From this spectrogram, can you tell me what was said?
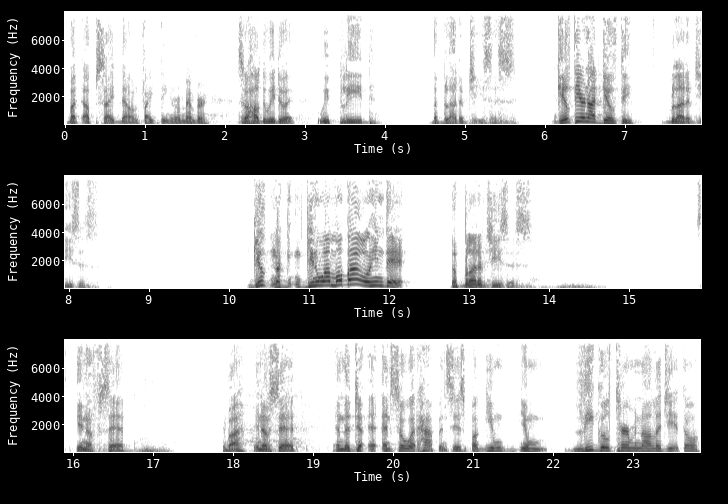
But upside down fighting, remember? So how do we do it? We plead the blood of Jesus. Guilty or not guilty? Blood of Jesus. Guilt, na, ginawa mo ba o hindi? The blood of Jesus. Enough said. Enough said. And the and so what happens is pag yung yung legal terminology ito,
